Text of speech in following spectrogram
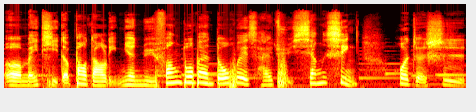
呃媒体的报道里面，女方多半都会采取相信或者是。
